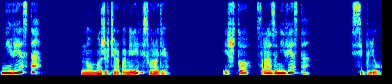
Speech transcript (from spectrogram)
«Невеста?» «Ну, мы же вчера помирились вроде». «И что, сразу невеста?» Сиплю.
